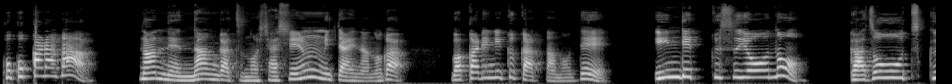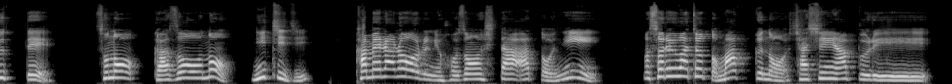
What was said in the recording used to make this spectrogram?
ここからが何年何月の写真みたいなのが分かりにくかったので、インデックス用の画像を作って、その画像の日時、カメラロールに保存した後に、まあ、それはちょっと Mac の写真アプリ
